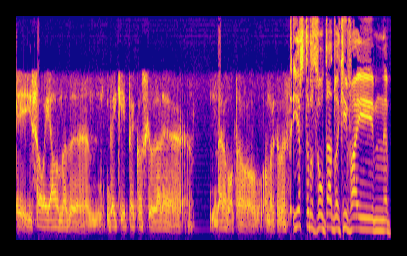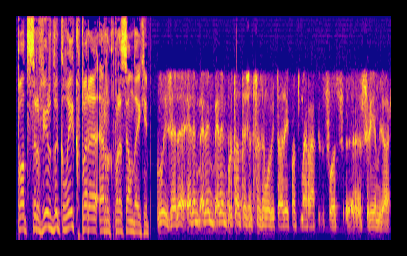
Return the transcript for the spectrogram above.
e, e só a alma de, da equipa é que conseguiu dar a, dar a volta ao, ao, marcador. Este resultado aqui vai pode servir de clique para a recuperação da equipe? Luís, era, era, era, era importante a gente fazer uma vitória e quanto mais rápido fosse, uh, seria melhor.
